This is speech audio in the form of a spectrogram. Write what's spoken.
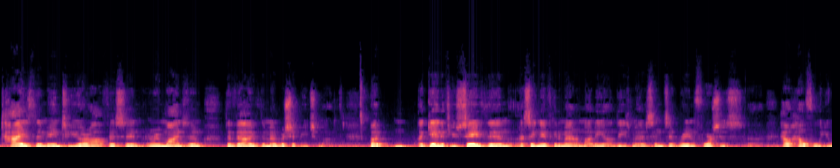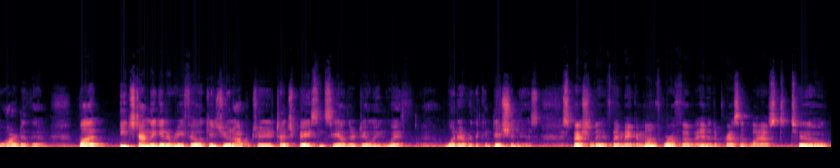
ties them into your office and reminds them the value of the membership each month. But again, if you save them a significant amount of money on these medicines, it reinforces uh, how helpful you are to them. But each time they get a refill, it gives you an opportunity to touch base and see how they're doing with uh, whatever the condition is. Especially if they make a month worth of antidepressant last two,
